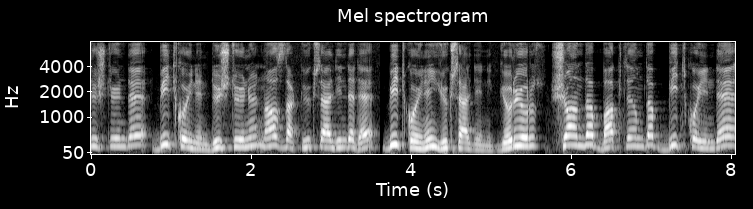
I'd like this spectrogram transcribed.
düştüğünde Bitcoin'in düştüğünü, Nasdaq yükseldiğinde de Bitcoin'in yükseldiğini görüyoruz. Şu anda baktığımda Bitcoin'de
